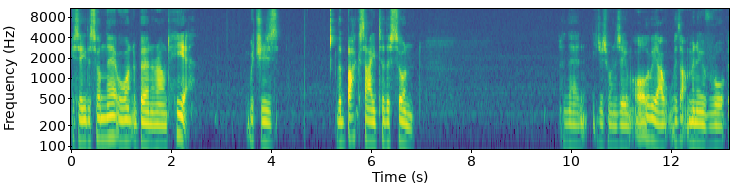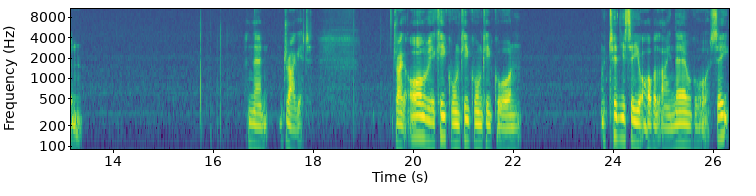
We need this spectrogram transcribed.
you see the sun there, we want to burn around here, which is the backside to the sun. And then you just want to zoom all the way out with that maneuver open. And then drag it. Drag it all the way, keep going, keep going, keep going until you see your orbit line. There we go. See?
